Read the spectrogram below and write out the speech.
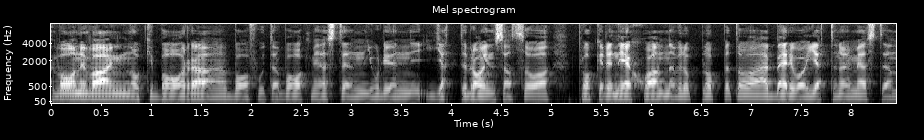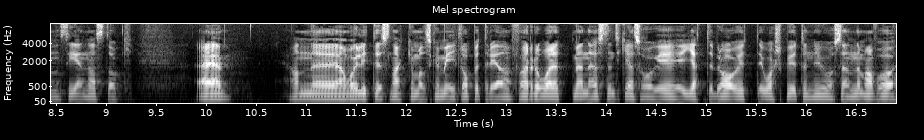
vanlig vagn och bara barfota bak, men hästen gjorde ju en jättebra insats och plockade ner Juan över upploppet och äh, Berg var jättenöjd med hästen senast och äh, han, eh, han var ju lite snack om att han skulle med i loppet redan förra året, men hästen tycker jag såg eh, jättebra ut i årsbyten nu och sen när man får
